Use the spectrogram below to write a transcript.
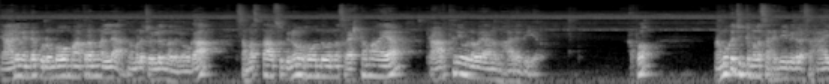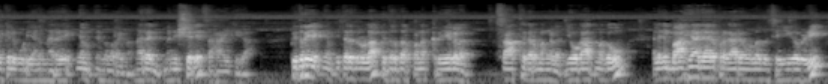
ഞാനും എന്റെ കുടുംബവും മാത്രമല്ല നമ്മൾ ചൊല്ലുന്നത്. ലോക സമസ്ത സുഖിനോഭവം തോന്നുന്ന ശ്രേഷ്ഠമായ പ്രാർത്ഥനയുള്ളവരാണ് ഭാരതീയർ. അപ്പോൾ നമുക്ക് ചുറ്റുമുള്ള സഹജീവികളെ സഹായിക്കൽ കൂടിയാണ് നരയജ്ഞം എന്ന് പറയുന്നത്. നരൻ മനുഷ്യരെ സഹായിക്കുക. പിതൃയജ്ഞം ഇത്തരത്തിലുള്ള പിതൃതർപ്പണ ക്രിയകൾ ശ്രാദ്ധകർമ്മങ്ങൾ യോഗാത്മകവും അല്ലെങ്കിൽ ബാഹ്യാചാര പ്രകാരമുള്ളത് ചെയ്യുക വഴി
